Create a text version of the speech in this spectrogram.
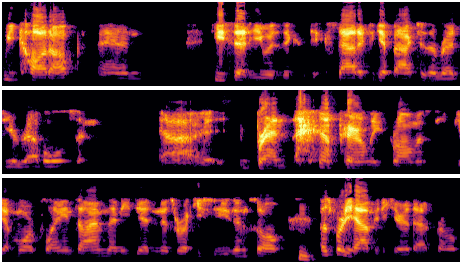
we caught up. And he said he was ecstatic to get back to the Red Deer Rebels, and uh, Brent apparently promised he'd get more playing time than he did in his rookie season. So hmm. I was pretty happy to hear that from him.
